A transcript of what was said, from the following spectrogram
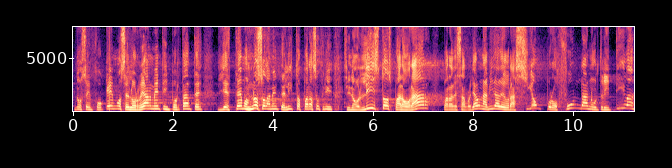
nos enfoquemos en lo realmente importante y estemos no solamente listos para sufrir, sino listos para orar para desarrollar una vida de oración profunda, nutritiva,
